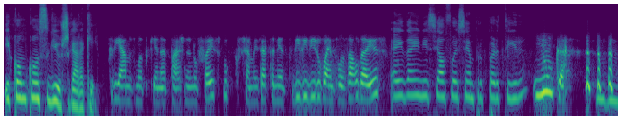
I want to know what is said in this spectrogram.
e como conseguiu chegar aqui. Criámos uma pequena página no Facebook que se chama exatamente Dividir o Bem pelas Aldeias. A ideia inicial foi sempre partir? Nunca. Uhum.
